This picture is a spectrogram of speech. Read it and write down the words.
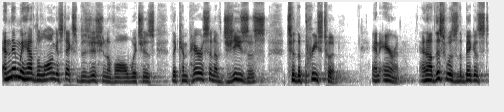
And then we have the longest exposition of all, which is the comparison of Jesus to the priesthood and Aaron. And now this was the biggest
